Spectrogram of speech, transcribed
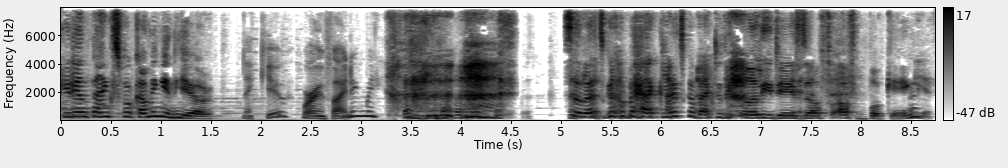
Gillian, thanks for coming in here. Thank you for inviting me. so let's go back. Let's go back to the early days of, of booking. Yes.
